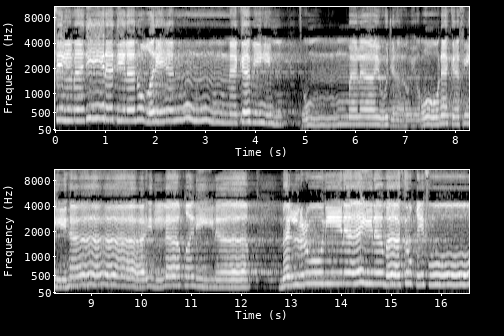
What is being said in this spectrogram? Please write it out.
في المدينة لنغرينك بهم ثم لا يجاورونك فيها إلا قليلا ملعونين أينما أخذوا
